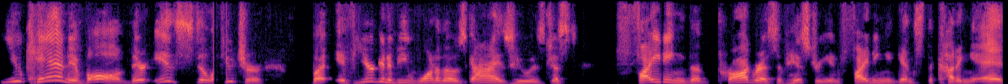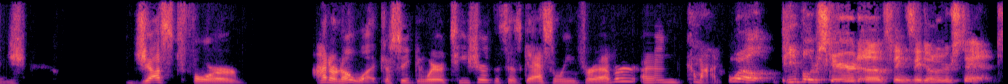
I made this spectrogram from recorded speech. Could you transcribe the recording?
you can evolve. There is still a future but if you're going to be one of those guys who is just fighting the progress of history and fighting against the cutting edge just for I don't know what, just so you can wear a t-shirt that says gasoline forever? I mean, come on. Well, people are scared of things they don't understand.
